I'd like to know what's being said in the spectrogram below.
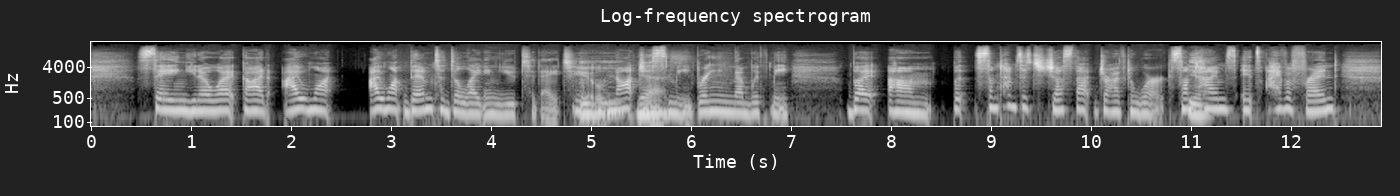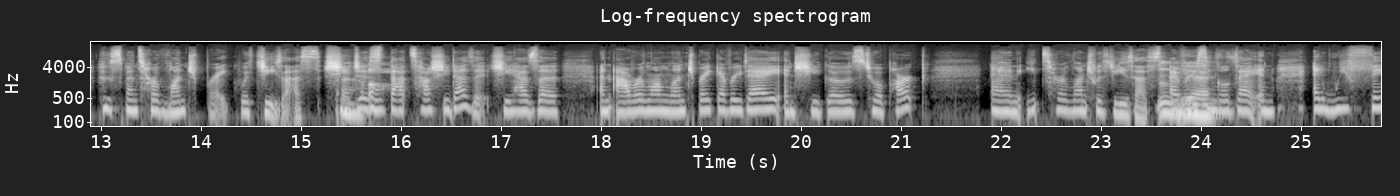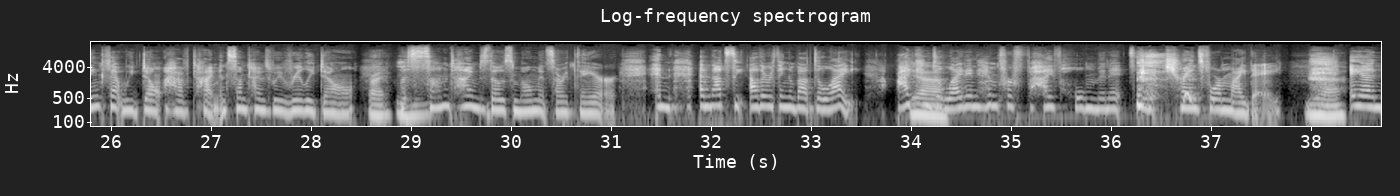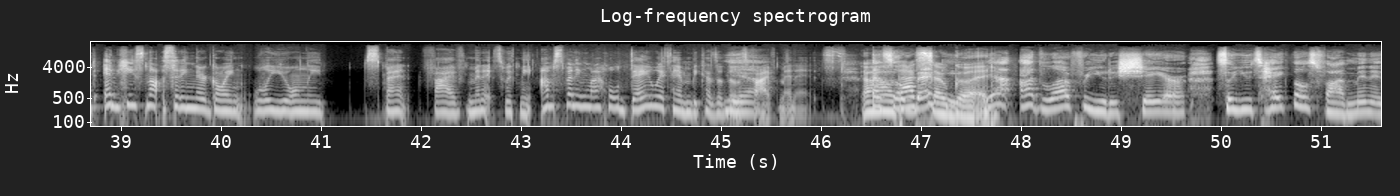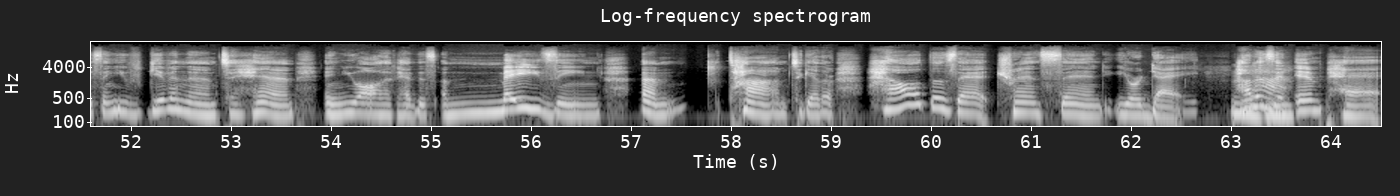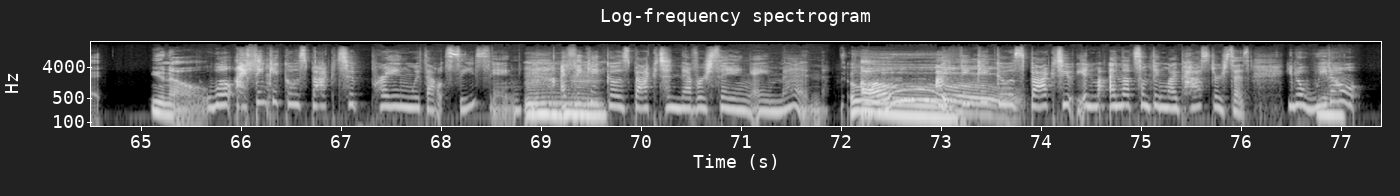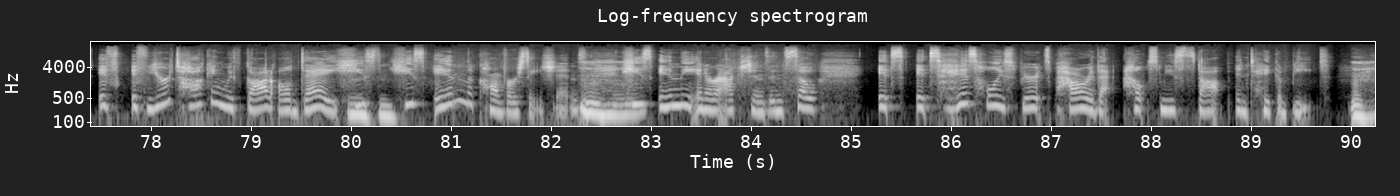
saying, you know what, God, I want. I want them to delight in you today too, not just Yes. me, bringing them with me. But um but sometimes it's just that drive to work. Sometimes it's I have a friend who spends her lunch break with Jesus. She just that's how she does it. She has a an hour long lunch break every day and she goes to a park and eats her lunch with Jesus mm-hmm. every Yes. single day. And and we think that we don't have time and sometimes we really don't. right But mm-hmm. sometimes those moments are there. And and that's the other thing about delight. I Yeah. can delight in him for 5 whole minutes and it transform my day. yeah And and he's not sitting there going, "Well, you only spent 5 minutes with me." I'm spending my whole day with him because of those Yeah. 5 minutes. oh And that's so good Yeah, I'd love for you to share. So you take those five minutes and you've given them to him, and you all have had this amazing um, time together. How does that transcend your day? How does it impact? You know, Well, I think it goes back to praying without ceasing. Mm-hmm. I think mm-hmm. it goes back to never saying amen. Ooh. I think it goes back to and, my, and that's something my pastor says. You know, we don't if if you're talking with God all day, he's mm-hmm. he's in the conversations. Mm-hmm. He's in the interactions and so it's it's his Holy Spirit's power that helps me stop and take a beat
